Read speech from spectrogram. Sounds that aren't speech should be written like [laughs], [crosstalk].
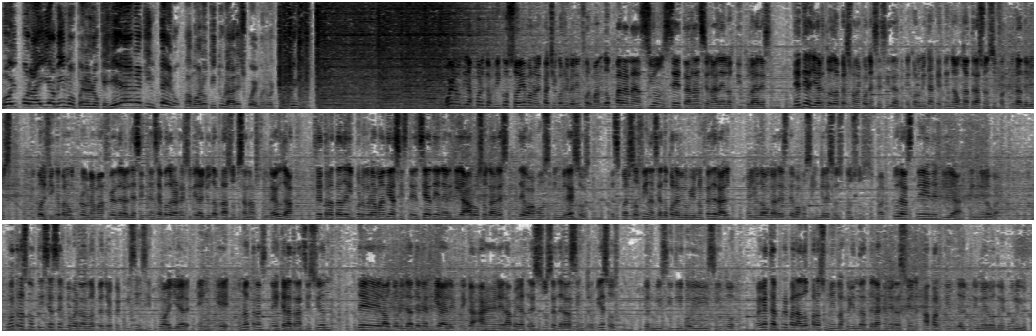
voy por ahí ya mismo, pero en lo que llega Ana Quintero, vamos a los titulares con Manuel Pacheco. Buenos días, Puerto Rico. Soy Emanuel Pacheco Rivera informando para Nación Z Nacional en los titulares. Desde ayer, toda persona con necesidad económica que tenga un atraso en su factura de luz y cualifique para un programa federal de asistencia podrá recibir ayuda para subsanar su deuda. Se trata del programa de asistencia de energía a los hogares de bajos ingresos, esfuerzo financiado por el gobierno federal que ayuda a hogares de bajos ingresos con sus facturas de energía en el hogar. En otras noticias, el gobernador Pedro Pierluisi insistió ayer en que, una en que la transición de la Autoridad de Energía Eléctrica a Genera PR sucederá sin tropiezos. Pierluisi dijo, y cito, van a estar preparados para asumir las riendas de la generación a partir del primero de julio.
